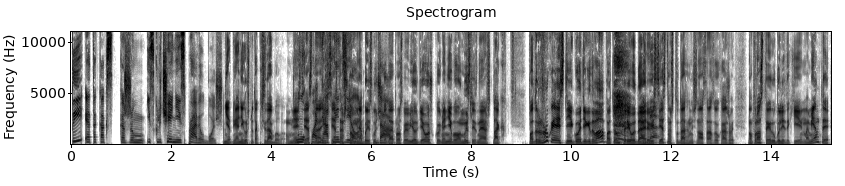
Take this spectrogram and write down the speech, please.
ты это, как, скажем, исключение из правил больше. Нет, я не говорю, что так всегда было. У меня, ну, естественно, естественно дело. что у меня были случаи, да. когда я просто увидел девушку, у меня не было мысли, знаешь, так, подружу-ка я с ней годик-два, потом приударю. Естественно, что да, ты начинал сразу ухаживать. Но просто, я говорю, были такие моменты,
